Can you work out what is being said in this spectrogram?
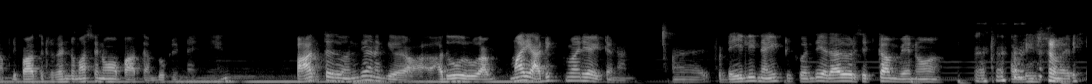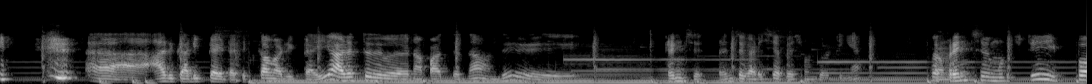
அப்படி பார்த்துட்டு ரெண்டு மாசம் என்னவோ பார்த்தேன் புரூக்லின் நைன் பார்த்தது வந்து எனக்கு அது ஒரு மாதிரி அடிக்ட் மாதிரி ஆயிட்டேன் நான். இப்போ டெய்லி நைட்டுக்கு வந்து ஏதாவது ஒரு சிட்காம் வேணும் அப்படின்ற மாதிரி. அதுக்கு அடிக்ட் ஆயிட்டேன். சிட்காம் அடிக்ட் ஆகி அடுத்தது நான் பார்த்தது தான் வந்து ஃப்ரெண்ட்ஸு ஃப்ரெண்ட்ஸு கடைசியா பேசணும்னு சொல்லிட்டீங்க. இப்போ. ஃப்ரெண்ட்ஸு முடிச்சுட்டு இப்போ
